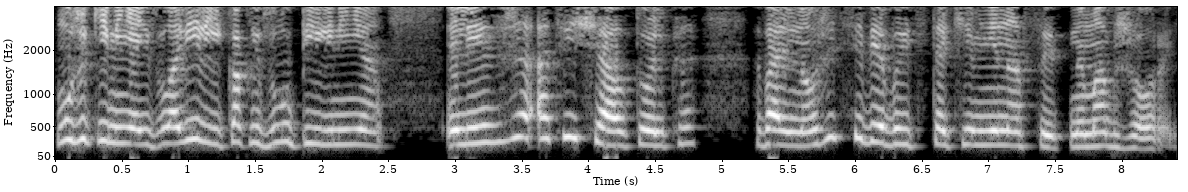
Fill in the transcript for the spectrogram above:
«Мужики меня изловили и как излупили меня!» Лис же отвечал только, «Вольно же тебе быть таким ненасытным обжорой!»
